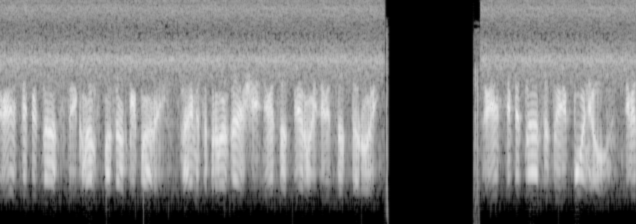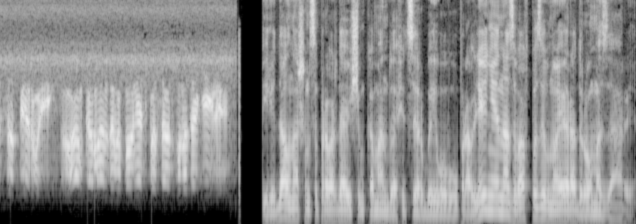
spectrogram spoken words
215-й, к вам с посадкой парой. С нами сопровождающие 901 и 902. 215-й, понял. 901-й, вам команда выполнять посадку на Тагиле. Передал нашим сопровождающим команду офицер боевого управления, назвав позывной аэродрома Зары.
